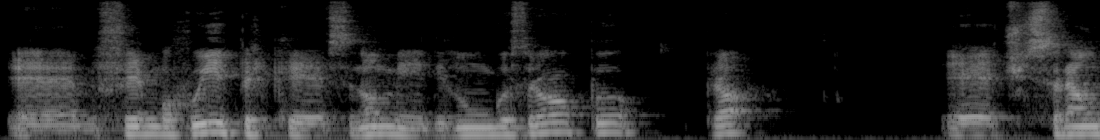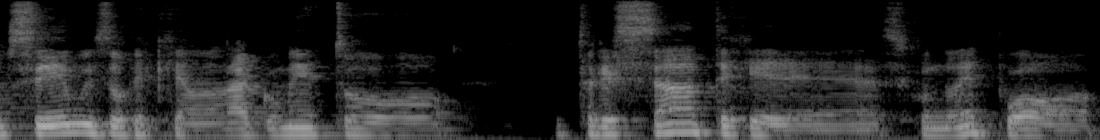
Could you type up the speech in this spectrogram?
Eh, mi fermo qui perché se no mi dilungo troppo però eh, ci sarà un seguito perché è un argomento interessante che secondo me può,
